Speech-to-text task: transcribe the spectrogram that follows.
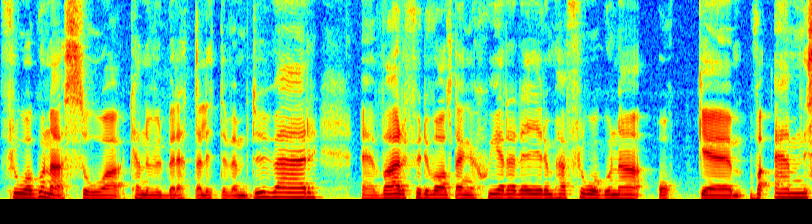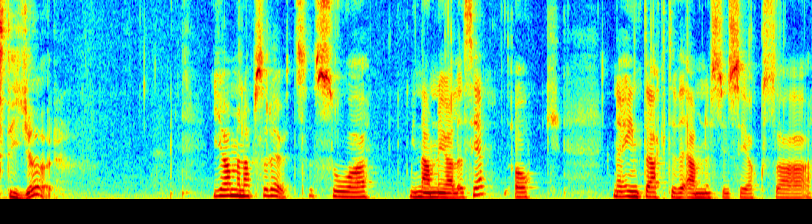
frågorna så kan du väl berätta lite vem du är, eh, varför du valt att engagera dig i de här frågorna och eh, vad Amnesty gör. Ja men absolut. Så mitt namn är Alicia och när jag inte är aktiv i Amnesty så är jag också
